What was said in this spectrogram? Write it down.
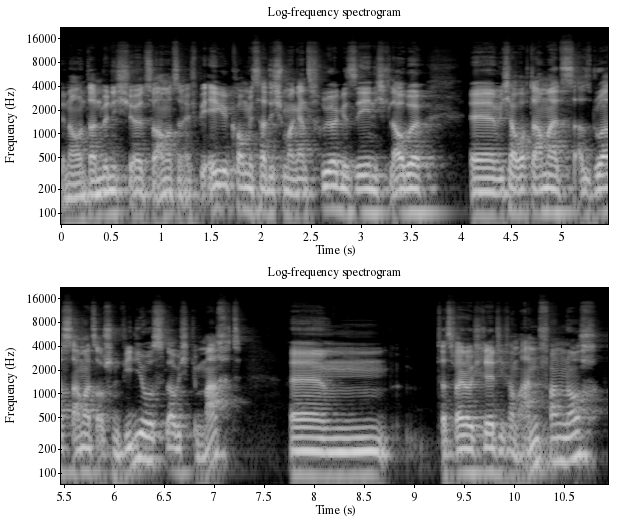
Genau, und dann bin ich äh, zu Amazon FBA gekommen. Das hatte ich schon mal ganz früher gesehen. Ich glaube, ähm, ich habe auch damals, also du hast damals auch schon Videos, glaube ich, gemacht. Ähm, das war, glaube ich, relativ am Anfang noch.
